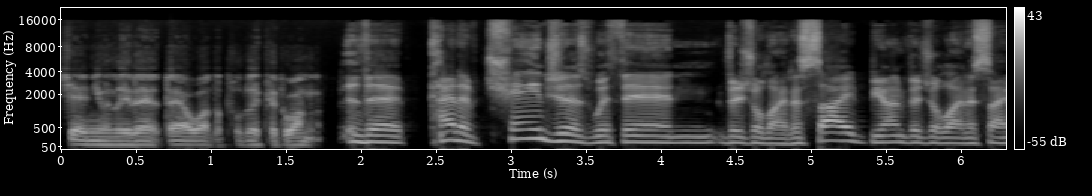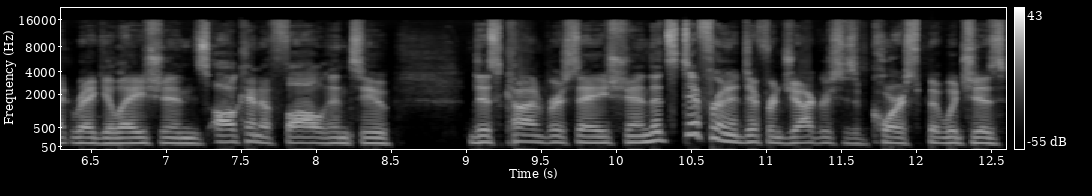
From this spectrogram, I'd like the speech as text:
genuinely, they, they are what the public would want. The kind of changes within visual line of sight, beyond visual line of sight regulations, all kind of fall into this conversation that's different in different geographies, of course, but which is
